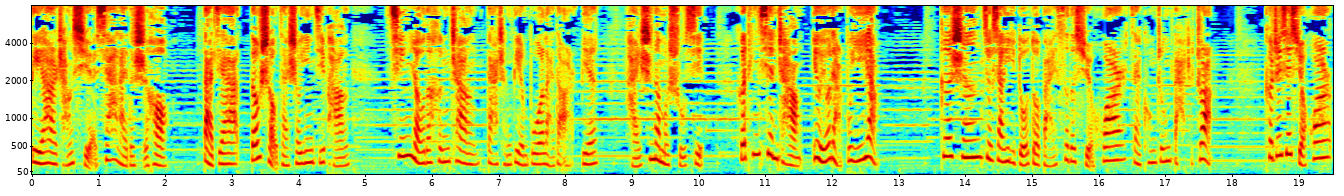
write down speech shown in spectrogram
第二场雪下来的时候，大家都守在收音机旁，轻柔的哼唱搭乘电波来到耳边，还是那么熟悉，和听现场又有点不一样。歌声就像一朵朵白色的雪花在空中打着转儿，可这些雪花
